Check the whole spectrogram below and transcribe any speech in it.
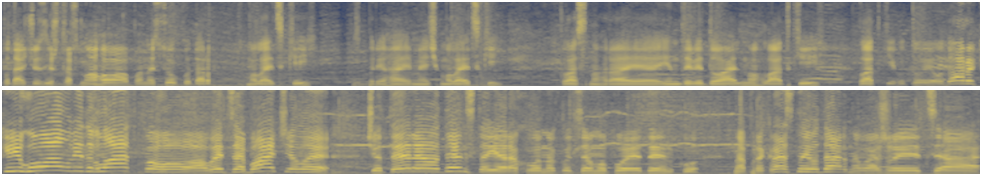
подачу зі штрафного, а Панасюк удар Малецький. Зберігає м'яч Малецький. Класно грає індивідуально. Гладкий. Гладкий готує удар. Який гол від гладкого! Ви це бачили? 4-1 стає рахунок у цьому поєдинку. На прекрасний удар наважується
